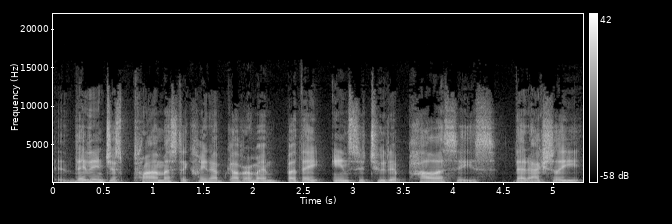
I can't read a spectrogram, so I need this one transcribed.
they didn't just promise to clean up government, but they instituted policies that actually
